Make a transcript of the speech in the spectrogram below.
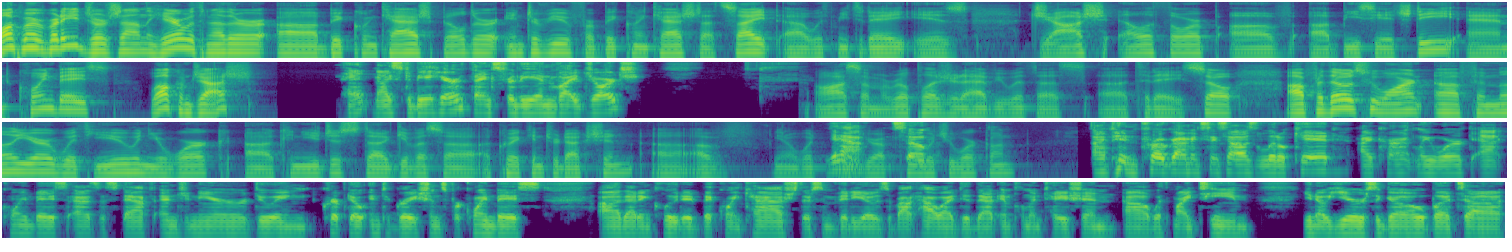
Welcome, everybody. George Donnelly here with another uh, Bitcoin Cash Builder interview for BitcoinCash.site. Uh, with me today is Josh Ellithorpe of uh, BCHD and Coinbase. Welcome, Josh. Hey, nice to be here. Thanks for the invite, George. Awesome. A real pleasure to have you with us uh, today. So, uh, for those who aren't uh, familiar with you and your work, uh, can you just uh, give us a, a quick introduction uh, of you know what, yeah. what you're up to, so, what you work on? I've been programming since I was a little kid. I currently work at Coinbase as a staff engineer doing crypto integrations for Coinbase. Uh, that included Bitcoin Cash. There's some videos about how I did that implementation uh, with my team, you know, years ago. But uh,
